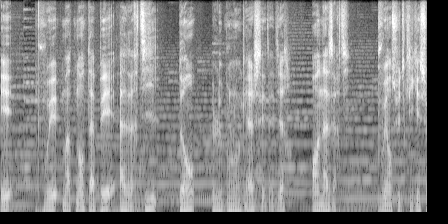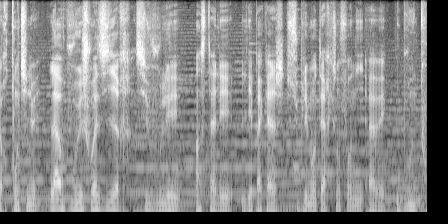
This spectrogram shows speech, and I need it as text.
et vous pouvez maintenant taper AZERTY dans le bon langage, c'est-à-dire en AZERTY. Vous pouvez ensuite cliquer sur continuer. Là, vous pouvez choisir si vous voulez installer les packages supplémentaires qui sont fournis avec Ubuntu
